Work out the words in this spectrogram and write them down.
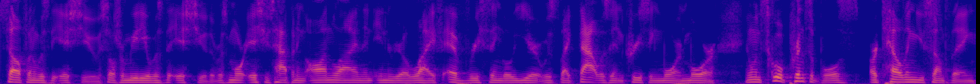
cell phone was the issue, social media was the issue. There was more issues happening online than in real life every single year. It was like that was increasing more and more. And when school principals are telling you something,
